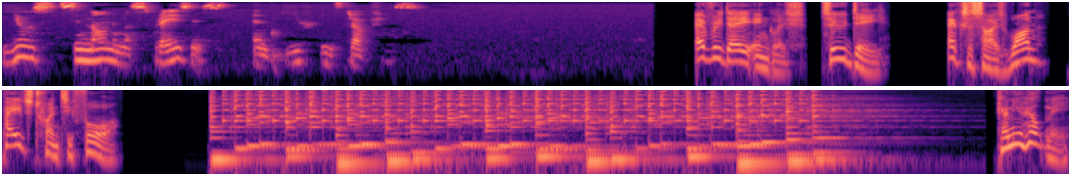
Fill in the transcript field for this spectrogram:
use synonymous phrases, and give instructions. Everyday English 2D. Exercise 1, page 24. Can you help me?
